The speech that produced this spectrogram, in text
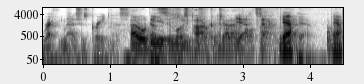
recognize his greatness. I will be the most powerful. Jedi Yeah, of all time. exactly. Yeah. Yeah.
